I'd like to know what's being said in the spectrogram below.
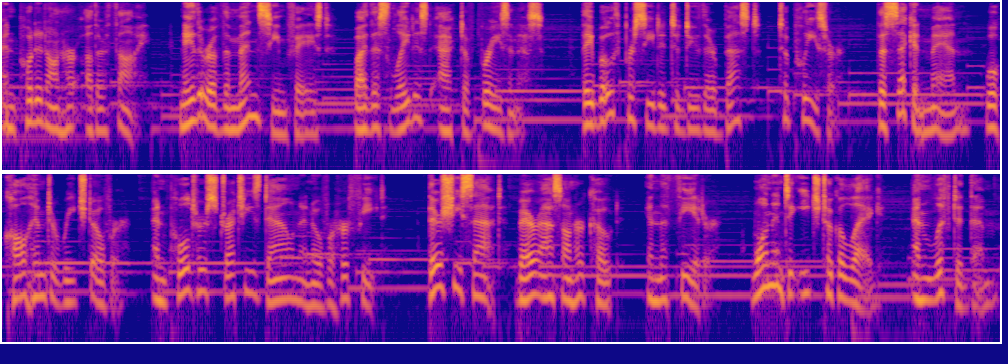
and put it on her other thigh. Neither of the men seemed fazed by this latest act of brazenness. They both proceeded to do their best to please her. The second man, we'll call him to reached over and pulled her stretchies down and over her feet. There she sat, bare ass on her coat, in the theater. One into each took a leg and lifted them,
